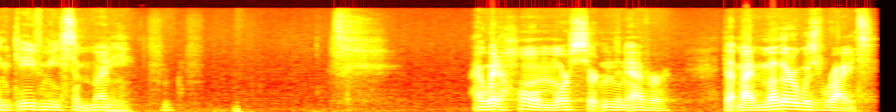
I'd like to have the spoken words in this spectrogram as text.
and gave me some money. I went home more certain than ever that my mother was right.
